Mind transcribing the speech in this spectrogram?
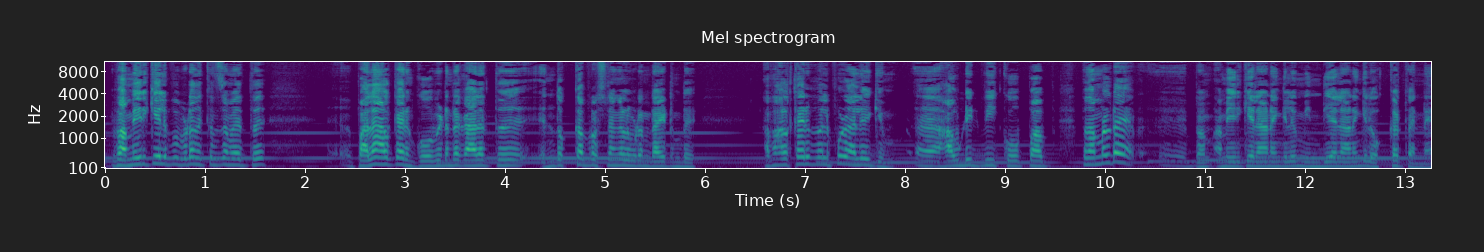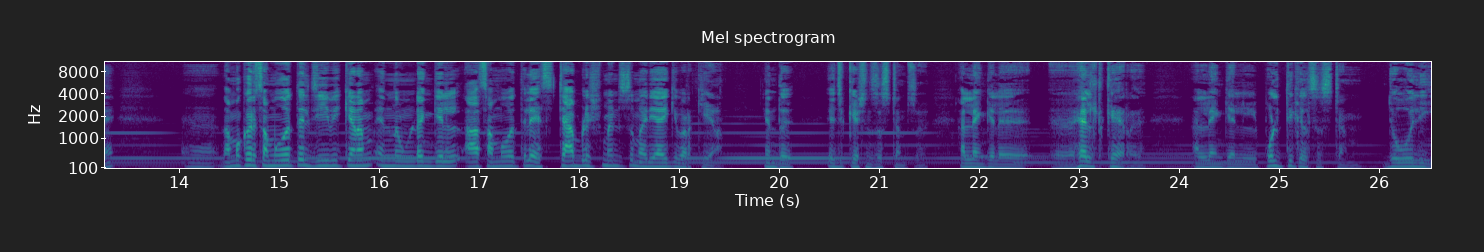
ഇപ്പം അമേരിക്കയിൽ ഇപ്പോൾ ഇവിടെ നിൽക്കുന്ന സമയത്ത് പല ആൾക്കാരും കോവിഡിന്റെ കാലത്ത് എന്തൊക്കെ പ്രശ്നങ്ങൾ ഇവിടെ ഉണ്ടായിട്ടുണ്ട്? അപ്പോൾ ആൾക്കാർ പലപ്പോഴും ആലോചിക്കും how did we cope up ഇപ്പം നമ്മളുടെ ഇപ്പം അമേരിക്കയിലാണെങ്കിലും ഇന്ത്യയിലാണെങ്കിലും ഒക്കെ തന്നെ നമുക്കൊരു സമൂഹത്തിൽ ജീവിക്കണം എന്നുണ്ടെങ്കിൽ ആ സമൂഹത്തിലെ എസ്റ്റാബ്ലിഷ്മെന്റ്സ് മര്യാദയ്ക്ക് വർക്ക് ചെയ്യണം. എന്ത്? എഡ്യൂക്കേഷൻ സിസ്റ്റംസ് അല്ലെങ്കിൽ ഹെൽത്ത് കെയർ അല്ലെങ്കിൽ പൊളിറ്റിക്കൽ സിസ്റ്റം ജോലി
